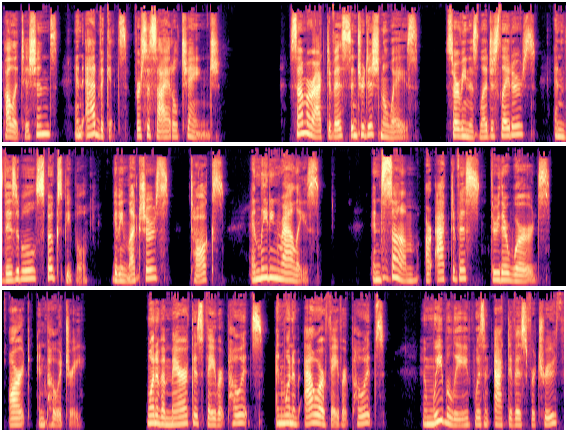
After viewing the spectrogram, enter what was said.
politicians, and advocates for societal change. Some are activists in traditional ways, serving as legislators and visible spokespeople, giving lectures, talks, and leading rallies. And some are activists through their words, art, and poetry. One of America's favorite poets, and one of our favorite poets, whom we believe was an activist for truth,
